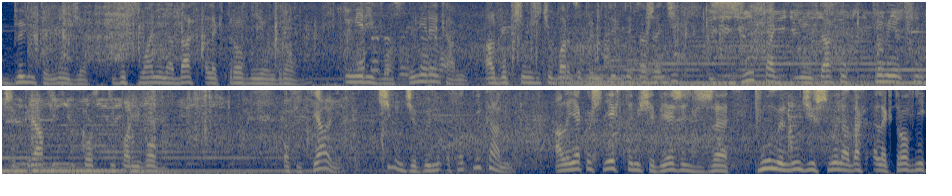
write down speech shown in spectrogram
Byli to ludzie wysłani na dach elektrowni jądrowej i mieli własnymi rękami albo przy użyciu bardzo prymitywnych narzędzi zrzucać z jej dachu promieniotwórczy grafit i kostki paliwowe. Oficjalnie ci ludzie byli ochotnikami, ale jakoś nie chce mi się wierzyć, że tłumy ludzi szły na dach elektrowni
